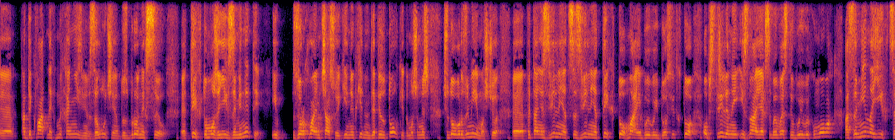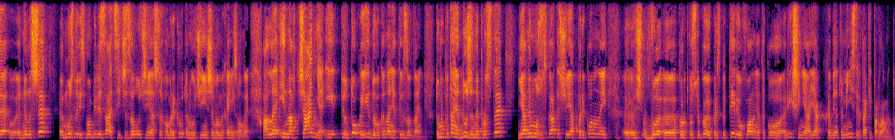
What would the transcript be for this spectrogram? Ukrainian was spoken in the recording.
адекватних механізмів залучення до збройних сил е, тих, хто може їх замінити, і з урахуванням часу, який необхідний для підготовки, тому що ми ж чудово розуміємо, що е, питання звільнення це звільнення тих, хто має бойовий досвід, хто обстріляний і знає, як себе вести в бойових умовах. А заміна їх це е, не лише можливість мобілізації чи залучення шляхом рекрутингу чи іншими механізмами, але і навчання, і підготовка їх до виконання тих завдань. Тому питання дуже непросте. Я не можу сказати, що я переконаний е, в е, короткостроковій перспективі ухвалення такого рішення як кабінету міністрів, так і парламенту.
